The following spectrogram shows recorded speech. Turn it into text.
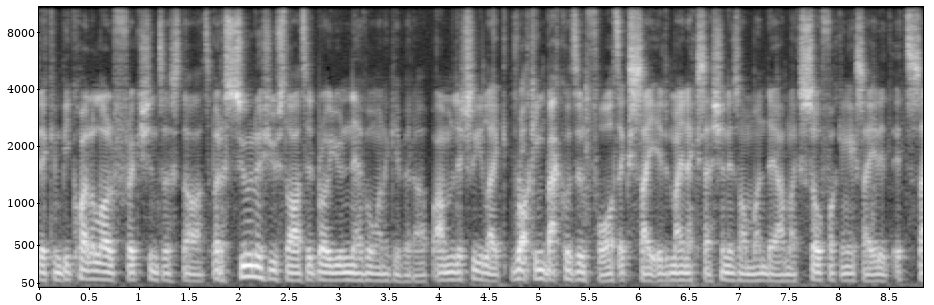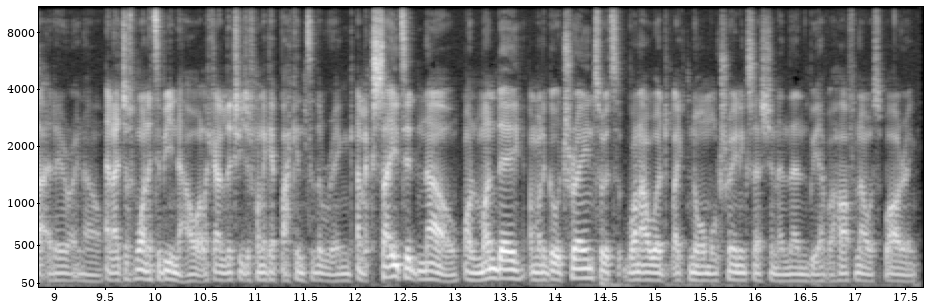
there can be quite a lot of friction to start. But as soon as you started, bro, bro, you never want to give it up. I'm literally like rocking backwards and forth, excited. My next session is on Monday. I'm like so fucking excited. It's Saturday right now. And I just want it to be now. Like I literally just want to get back into the ring. I'm excited now. On Monday, I'm going to go train. So it's one hour like normal training session and then we have a half an hour sparring.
